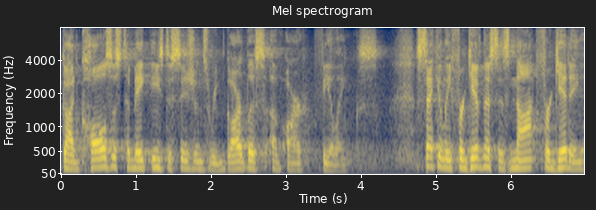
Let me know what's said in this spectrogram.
God calls us to make these decisions regardless of our feelings. Secondly, forgiveness is not forgetting.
